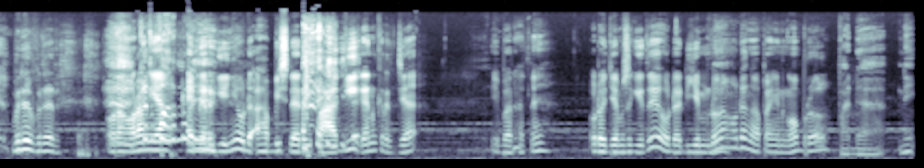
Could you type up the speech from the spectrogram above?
bener-bener Orang-orang Kan yang ya. energinya udah habis dari pagi kan kerja Ibaratnya Udah jam segitu ya udah diem doang Udah gak pengen ngobrol Pada nih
